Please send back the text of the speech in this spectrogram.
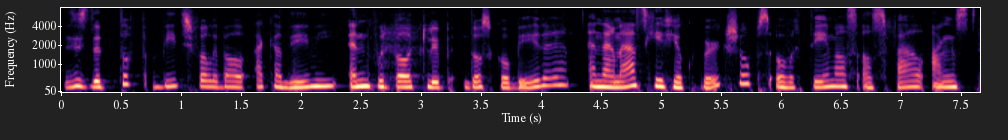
Dit is de Top Beachvolleyball Academie en voetbalclub Dosco Beveren. En daarnaast geef je ook workshops over thema's als faalangst,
